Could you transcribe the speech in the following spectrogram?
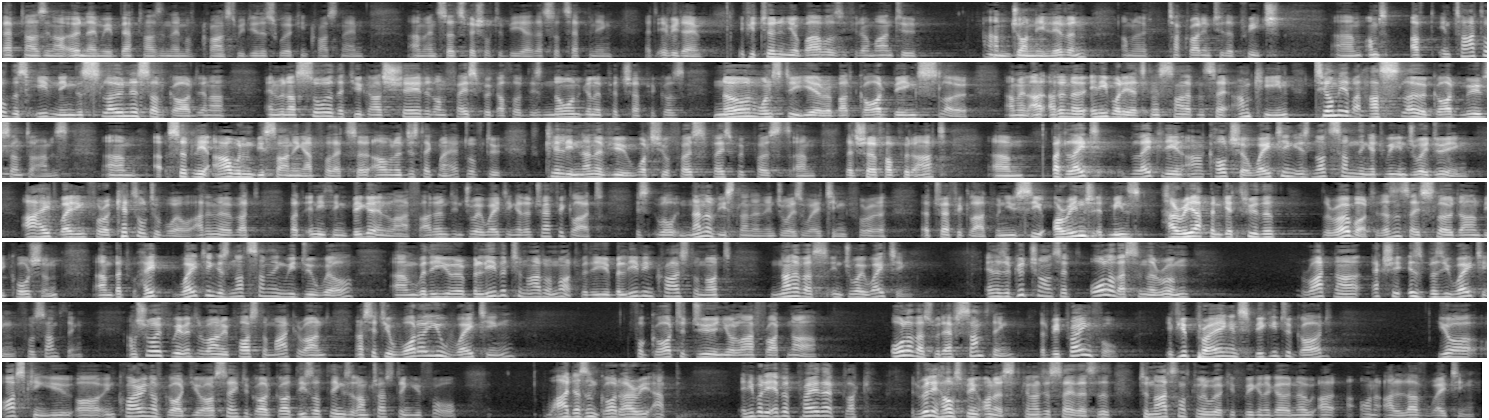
ba- baptize in our own name, we baptize in the name of Christ. We do this work in Christ's name. Um, and so it's special to be here. That's what's happening at every day. If you turn in your Bibles, if you don't mind, to um, John 11, I'm going to tuck right into the preach. Um, i have entitled this evening, The Slowness of God. And, I, and when I saw that you guys shared it on Facebook, I thought there's no one going to pitch up because no one wants to hear about God being slow. I mean, I, I don't know anybody that's going to sign up and say, I'm keen. Tell me about how slow God moves sometimes. Um, uh, certainly, I wouldn't be signing up for that. So I want to just take my hat off to clearly none of you watch your first Facebook posts um, that Shofar put out. Um, but late, lately in our culture, waiting is not something that we enjoy doing. I hate waiting for a kettle to boil. I don't know about, about anything bigger in life. I don't enjoy waiting at a traffic light. It's, well, none of East London enjoys waiting for a, a, traffic light. When you see orange, it means hurry up and get through the, the robot. It doesn't say slow down, be caution. Um, but hate, waiting is not something we do well. Um, whether you're a believer tonight or not, whether you believe in Christ or not, none of us enjoy waiting. And there's a good chance that all of us in the room right now actually is busy waiting for something. I'm sure if we went around, we passed the mic around, and I said to you, What are you waiting for God to do in your life right now? All of us would have something that we're praying for. If you're praying and speaking to God, you are asking, you are inquiring of God, you are saying to God, God, these are things that I'm trusting you for. Why doesn't God hurry up? Anybody ever pray that? Like, it really helps being honest. Can I just say this? tonight's not going to work if we're going to go, no, I, I, I love waiting.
